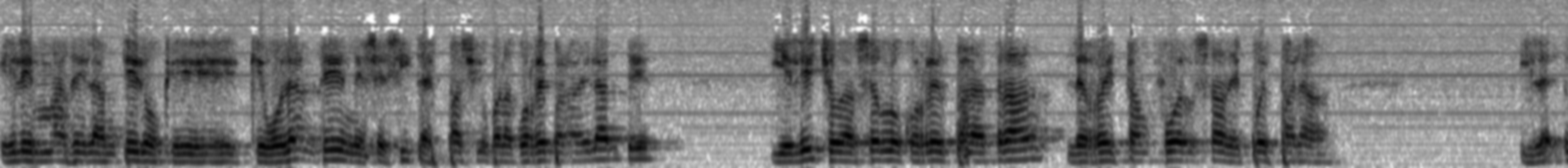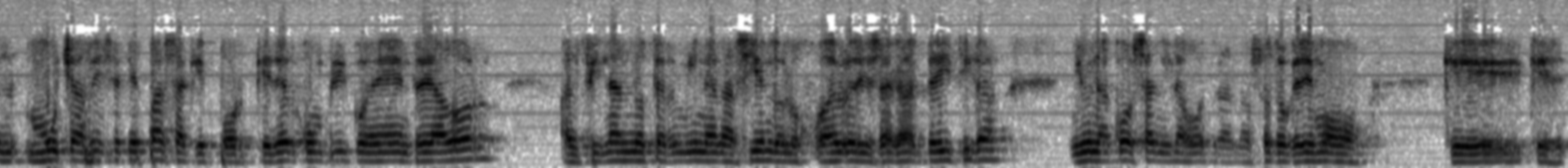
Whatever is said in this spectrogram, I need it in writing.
él es más delantero que, volante, necesita espacio para correr para adelante y el hecho de hacerlo correr para atrás le restan fuerza después para... Y muchas veces te pasa que por querer cumplir con el entrenador, al final no terminan haciendo los jugadores de esa característica ni una cosa ni la otra. Nosotros queremos que, que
